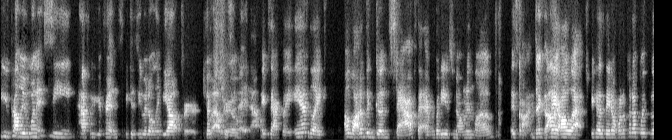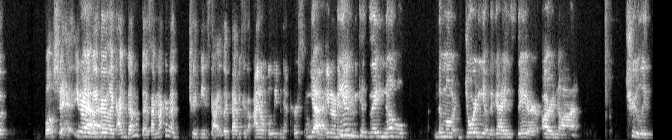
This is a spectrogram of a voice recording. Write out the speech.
you probably wouldn't see half of your friends because you would only be out for two That's hours true. a day now. Exactly. And like a lot of the good staff that everybody has known and loved is gone. They're gone. They all left because they don't want to put up with the bullshit. You know what I mean? They're like, I'm done with this. I'm not gonna treat these guys like that because I don't believe in it personally. Yeah, You know what I mean? and because they know the majority of the guys there are not truly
